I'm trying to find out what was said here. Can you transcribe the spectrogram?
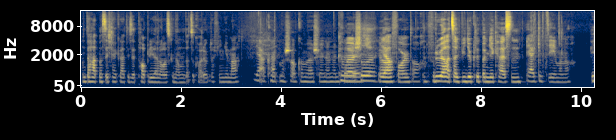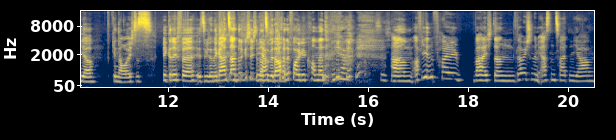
Und da hat man sich halt gerade diese Pop-Lieder rausgenommen und dazu Choreografien gemacht. Ja, könnte man schon Commercial nennen. Commercial, ja, ja, voll. Doch. Früher hat es halt Videoclip bei mir geheißen. Ja, gibt es eh immer noch. Ja, genau. Ich das Begriffe ist wieder eine ganz andere Geschichte. ja, dazu wird auch eine Folge kommen. Ja, sicher. ähm, auf jeden Fall war ich dann, glaube ich, schon im ersten, zweiten Jahr,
